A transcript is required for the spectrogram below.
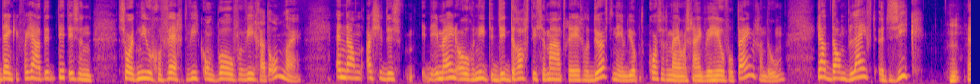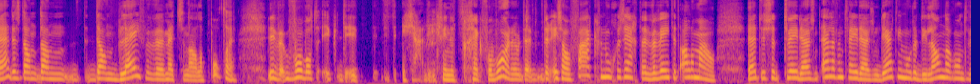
denk ik van ja, dit, dit is een soort nieuw gevecht. Wie komt boven, wie gaat onder? En dan als je dus in mijn ogen niet die drastische maatregelen durft te nemen... die op de korte termijn waarschijnlijk weer heel veel pijn gaan doen... ja, dan blijft het ziek. Hm. He, dus dan, dan, dan blijven we met z'n allen potten. Bijvoorbeeld, ik, ik, ja, ik vind het gek voor woorden. Er is al vaak genoeg gezegd, en we weten het allemaal. He, tussen 2011 en 2013 moeten die landen rond,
